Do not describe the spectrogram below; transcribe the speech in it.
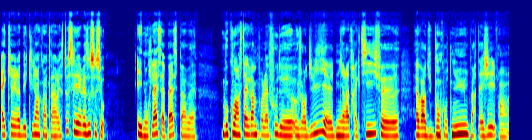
acquérir des clients quand tu as un resto, c'est les réseaux sociaux. Et donc là, ça passe par bah, beaucoup Instagram pour la food euh, aujourd'hui, euh, devenir attractif, euh, avoir du bon contenu, partager, enfin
